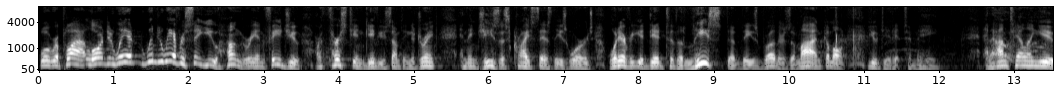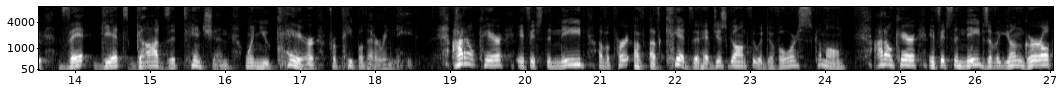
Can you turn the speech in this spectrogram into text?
will reply, Lord, did we, when did we ever see you hungry and feed you, or thirsty and give you something to drink? And then Jesus Christ says these words Whatever you did to the least of these brothers of mine, come on, you did it to me. And I'm telling you, that gets God's attention when you care for people that are in need. I don't care if it's the need of, a per, of, of kids that have just gone through a divorce. Come on. I don't care if it's the needs of a young girl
